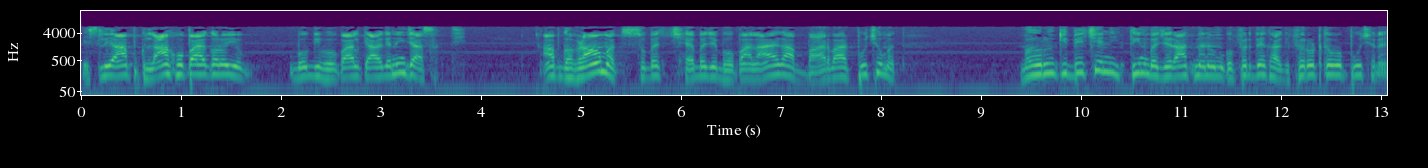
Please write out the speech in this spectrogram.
इसलिए आप लाख उपाय करो, ये बोगी भोपाल के आगे नहीं जा सकती। आप घबराओ मत, सुबह छह बजे भोपाल आएगा, आप बार बार पूछो मत। मगर उनकी बेचैनी, तीन बजे रात मैंने उनको फिर देखा कि फिर उठ के वो पूछ रहे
